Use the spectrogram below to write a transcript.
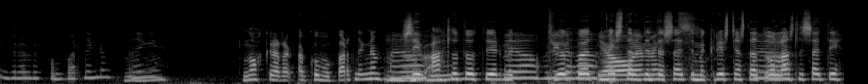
í bröflik kom barnignum, mm. eða ekki? Nokkrar að- að koma úr barnignum. Mhm. Sif Alladóttir með Já, tvö börn, meistaradildasæti með Kristjánstad Já. og landslýsæti.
